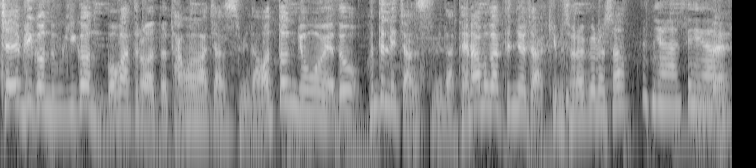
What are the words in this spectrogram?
제비건 우기건 뭐가 들어와도 당황하지 않습니다. 어떤 경우에도 흔들리지 않습니다. 대나무 같은 여자 김소라 변호사. 안녕하세요. 네.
